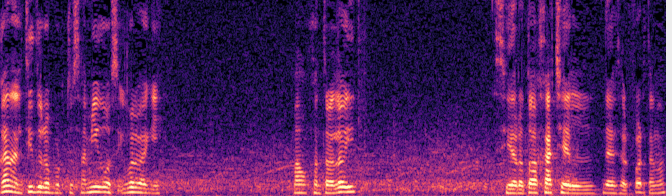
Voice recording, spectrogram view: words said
Gana el título por tus amigos y vuelve aquí. Vamos contra Lloyd. Si derrotó a Hatchel debe ser fuerte, ¿no?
